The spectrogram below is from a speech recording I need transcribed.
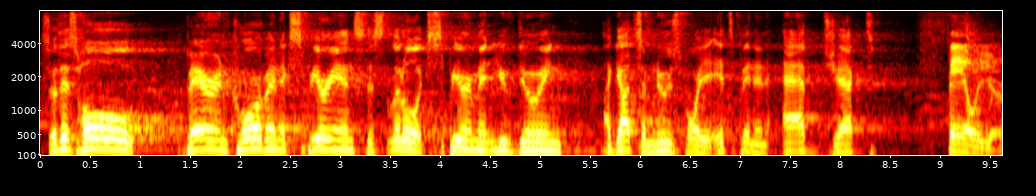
So this whole Baron Corbin experience, this little experiment you've doing, I got some news for you. It's been an abject failure.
